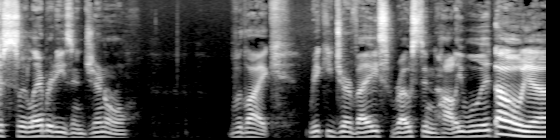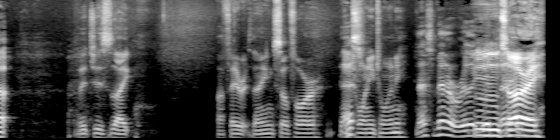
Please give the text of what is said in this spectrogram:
just celebrities in general. With like Ricky Gervais roasting Hollywood, Oh yeah, which is like my favorite thing so far in 2020. that's been a really good. Mm, thing. sorry.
